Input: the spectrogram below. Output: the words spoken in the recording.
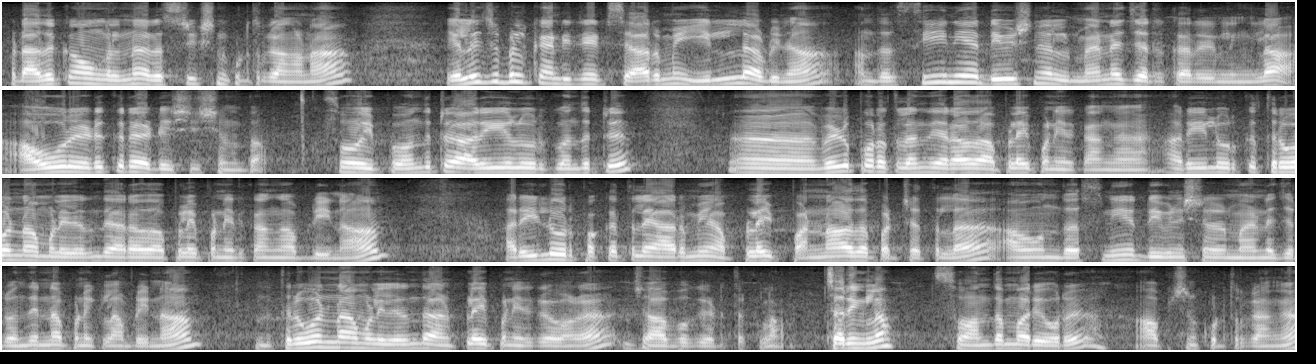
பட் அதுக்கும் அவங்க என்ன ரெஸ்ட்ரிக்ஷன் கொடுத்துருக்காங்கன்னா எலிஜிபிள் கேண்டிடேட்ஸ் யாருமே இல்லை அப்படின்னா அந்த சீனியர் டிவிஷனல் மேனேஜர் இருக்கார் இல்லைங்களா? அவர் எடுக்கிற டிசிஷன் தான். ஸோ இப்போ வந்துட்டு அரியலூருக்கு வந்துட்டு விழுப்புரத்துலேருந்து யாராவது அப்ளை பண்ணியிருக்காங்க. அரியலூருக்கு திருவண்ணாமலையிலேருந்து யாராவது அப்ளை பண்ணியிருக்காங்க அப்படின்னா அரியலூர் பக்கத்தில் யாருமே அப்ளை பண்ணாத பட்சத்தில் அவங்க இந்த சீனியர் டிவிஷனல் மேனேஜர் வந்து என்ன பண்ணிக்கலாம் அப்படின்னா இந்த திருவண்ணாமலையிலேருந்து அப்ளை பண்ணியிருக்கவங்க ஜாபுக்கு எடுத்துக்கலாம். சரிங்களா? ஸோ அந்த மாதிரி ஒரு ஆப்ஷன் கொடுத்துருக்காங்க.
